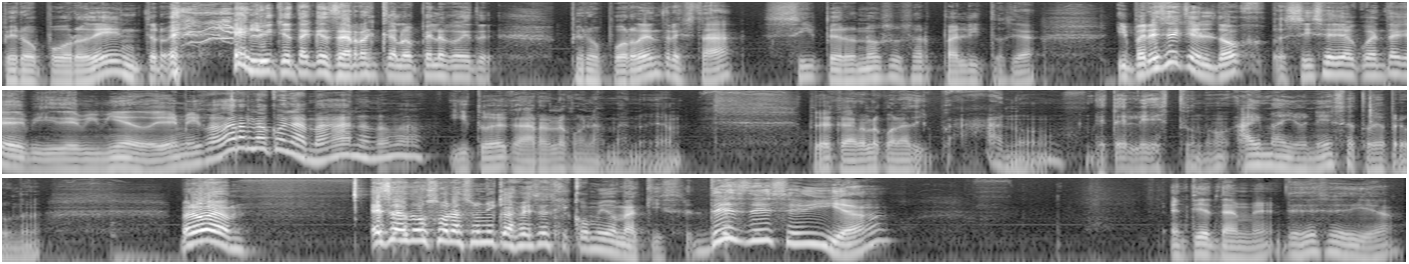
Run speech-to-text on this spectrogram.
Pero por dentro, el bicho está que se arranca los pelos con este. Pero por dentro está, sí, pero no sé usar palitos, ¿ya? Y parece que el doc sí se dio cuenta que de mi, de mi miedo, ¿ya? Y me dijo, agárralo con la mano nomás. Y tuve que agarrarlo con la mano, ¿ya? Tuve que agarrarlo con la... Ah, no, métele esto, ¿no? Hay mayonesa, todavía pregunto, ¿no? Pero bueno, esas dos son las únicas veces que he comido maquis. Desde ese día, entiéndanme, desde ese día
